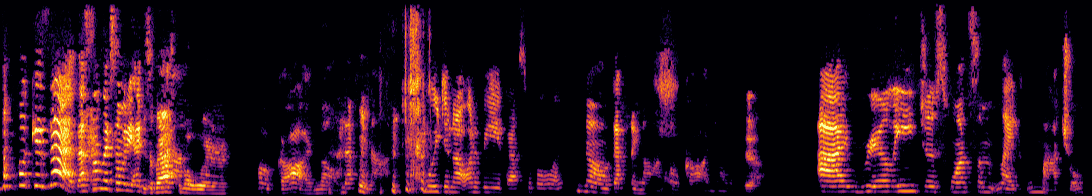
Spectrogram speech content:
the fuck is that? That sounds like somebody I He's do a not- basketball player. Oh God, no, definitely not. We do not want to be a basketball life. No, definitely not. Oh God, no. Yeah. I really just want some like macho.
